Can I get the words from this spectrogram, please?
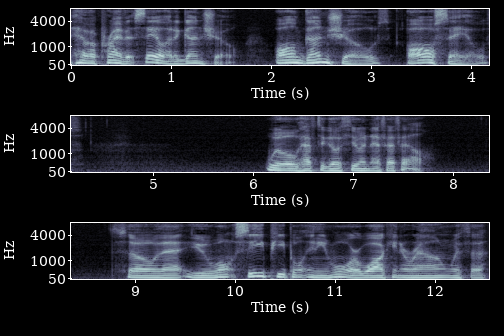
have a private sale at a gun show. All gun shows, all sales, will have to go through an FFL so that you won't see people anymore walking around with a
